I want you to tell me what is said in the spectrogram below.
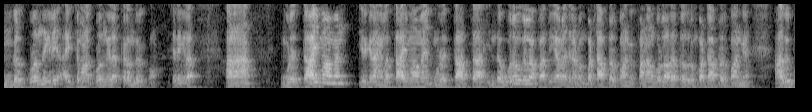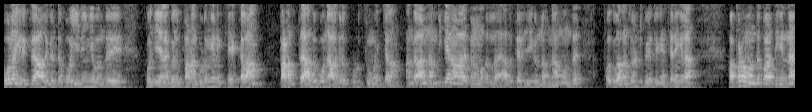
உங்கள் குழந்தைகளே அதிர்ஷ்டமான குழந்தைகளாக பிறந்திருக்கும். சரிங்களா? ஆனால் உங்களுடைய தாய் மாமன் இருக்கிறாங்களா தாய் மாமன் உங்களுடைய தாத்தா இந்த உறவுகள்லாம் பார்த்தீங்க அப்படின்னா ரொம்ப டாப்பில் இருப்பாங்க. பணம் பொருளாதாரத்தில் ரொம்ப டாப்பில் இருப்பாங்க. அது போல் இருக்கிற ஆளுகிட்ட போய் நீங்கள் வந்து கொஞ்சம் எனக்கு கொஞ்சம் பணம் கொடுங்கன்னு கேட்கலாம். பணத்தை அது போன்ற ஆளுகளுக்கு கொடுத்தும் வைக்கலாம். அந்த ஆள் நம்பிக்கையான ஆளாக இருக்கணும் முதல்ல. அதை தெரிஞ்சுக்கணும். நான் வந்து பொதுவாக தான் சொல்லிட்டு போயிட்டுருக்கேன் சரிங்களா? அப்புறம் வந்து பார்த்தீங்கன்னா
